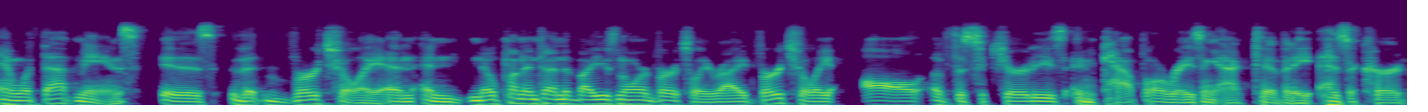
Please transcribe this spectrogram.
And what that means is that virtually, and, and no pun intended by using the word virtually, right? Virtually all of the securities and capital raising activity has occurred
